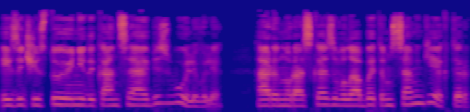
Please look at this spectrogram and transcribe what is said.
и зачастую не до конца обезболивали. Аарону рассказывал об этом сам Гектор.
